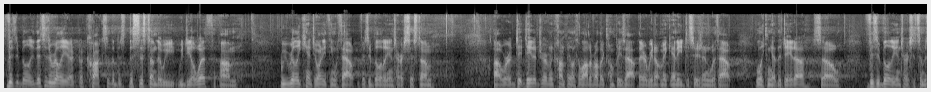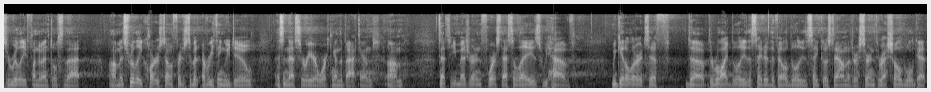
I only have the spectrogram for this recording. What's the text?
Visibility. This is really a, a crux of the, the, system that we, we deal with. Um, we really can't do anything without visibility into our system. Uh, we're a data-driven company like a lot of other companies out there. We don't make any decision without looking at the data. So visibility into our system is really fundamental to that. Um, it's really a cornerstone for just about everything we do as an SRE or working on the back end. Um, that's how you measure and enforce the SLAs. We have, we get alerts if the, the reliability of the site or the availability of the site goes down under a certain threshold. We'll get,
